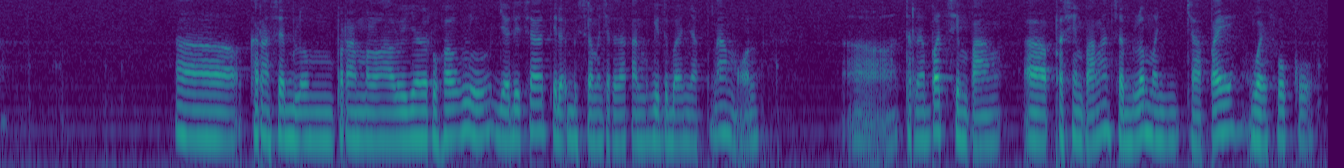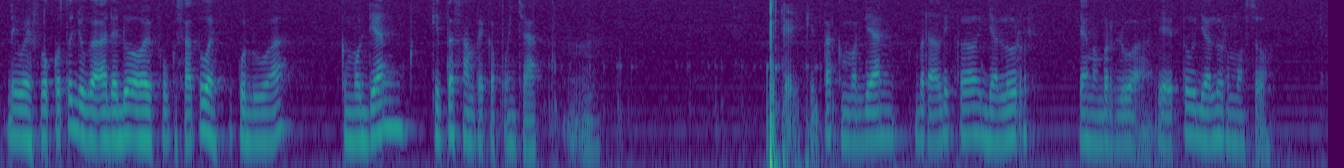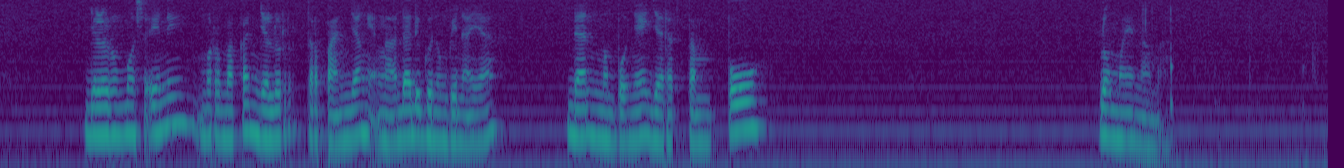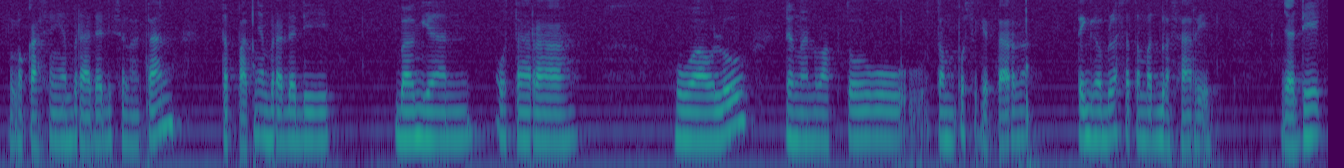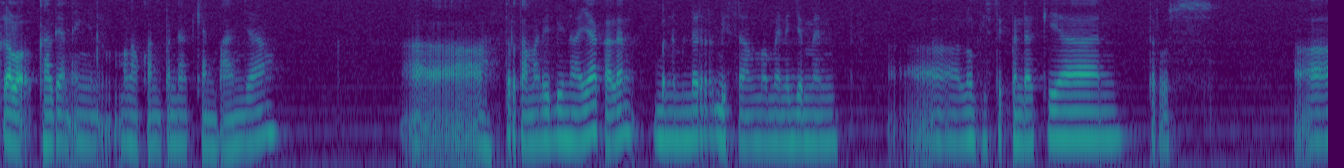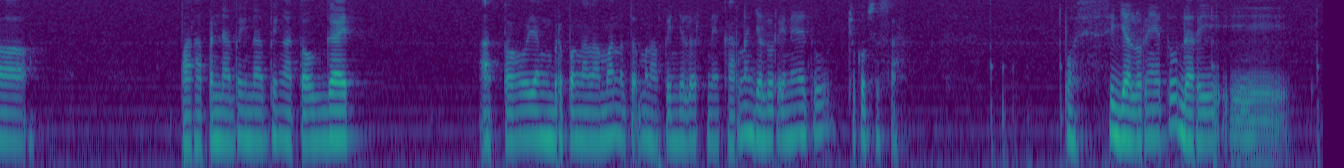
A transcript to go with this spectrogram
uh, karena saya belum pernah melalui jalur Hulu, jadi saya tidak bisa menceritakan begitu banyak. Namun, uh, terdapat simpang uh, persimpangan sebelum mencapai waifuku. Di waifuku itu juga ada dua waifuku satu, waifuku dua. Kemudian kita sampai ke puncak. Hmm. Oke, kita kemudian beralih ke jalur yang nomor dua, yaitu jalur Moso. Jalur Moso ini merupakan jalur terpanjang yang ada di Gunung Binaya dan mempunyai jarak tempuh lumayan lama lokasinya berada di selatan, tepatnya berada di bagian utara Huaulu dengan waktu tempuh sekitar 13 atau 14 hari. Jadi kalau kalian ingin melakukan pendakian panjang, uh, terutama di Binaya, kalian benar-benar bisa memanajemen uh, logistik pendakian, terus uh, para pendamping-damping atau guide atau yang berpengalaman untuk melakukan jalur ini karena jalur ini itu cukup susah posisi jalurnya itu dari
